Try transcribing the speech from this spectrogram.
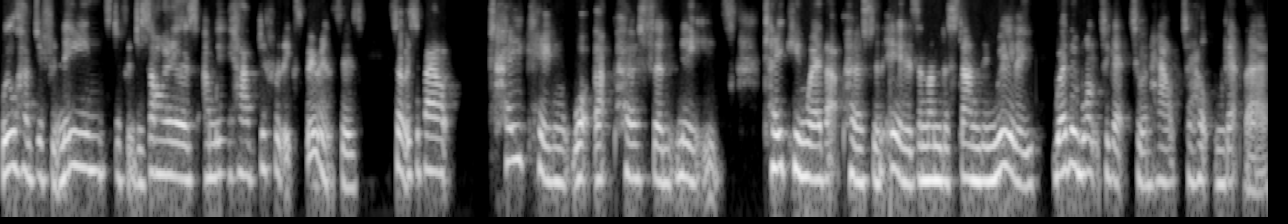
We all have different needs, different desires, and we have different experiences. So it's about taking what that person needs, taking where that person is, and understanding really where they want to get to and how to help them get there.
